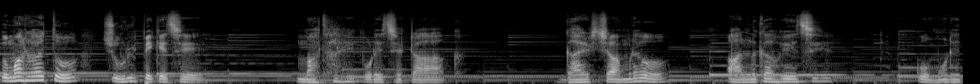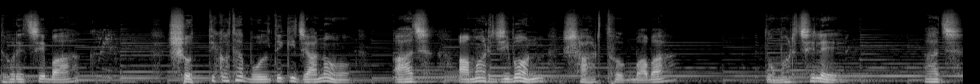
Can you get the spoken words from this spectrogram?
তোমার হয়তো চুল পেকেছে, মাথায় পড়েছে টাক, গায়ের চামড়াও আলগা হয়েছে, কোমরে ধরেছে বাঘ সত্যি কথা বলতে কি জানো, আজ আমার জীবন সার্থক, বাবা। তোমার ছেলে আজ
